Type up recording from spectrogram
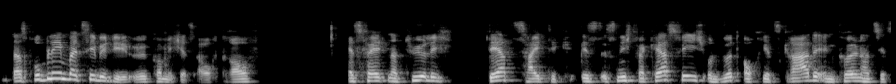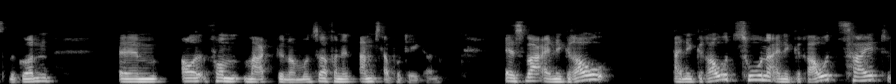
Das Problem bei CBD-Öl komme ich jetzt auch drauf. Es fällt natürlich derzeitig ist es nicht verkehrsfähig und wird auch jetzt gerade in Köln hat es jetzt begonnen ähm, vom Markt genommen und zwar von den Amtsapothekern. Es war eine Grau eine Grauzone, eine Grauzeit,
